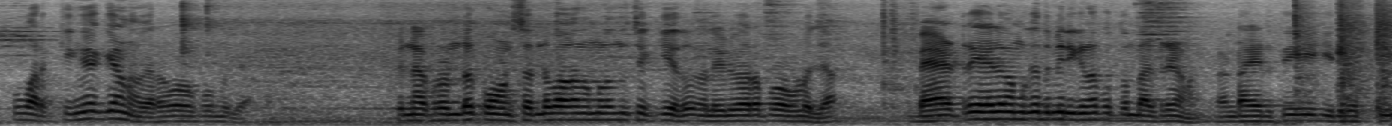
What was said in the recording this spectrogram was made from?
അപ്പോൾ വർക്കിംഗ് ഒക്കെയാണ്. വേറെ കുഴപ്പമൊന്നുമില്ല. പിന്നെ ഫ്രണ്ട് കോൺസെന്റ് ഭാഗം നമ്മളൊന്ന് ചെക്ക് ചെയ്തു. നിലവിൽ വേറെ പ്രോബ്ലം ഇല്ല. ബാറ്ററി ആയാലും നമുക്ക് ഇത് ഇരിക്കുന്ന പുത്തൻ ബാറ്ററിയാണ് രണ്ടായിരത്തി ഇരുപത്തി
